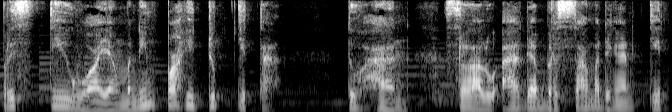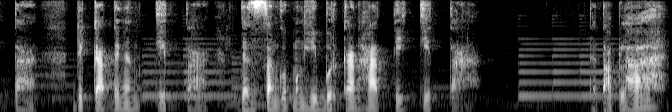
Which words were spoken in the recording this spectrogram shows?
peristiwa yang menimpa hidup kita. Tuhan selalu ada bersama dengan kita, dekat dengan kita, dan sanggup menghiburkan hati kita. Tetaplah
